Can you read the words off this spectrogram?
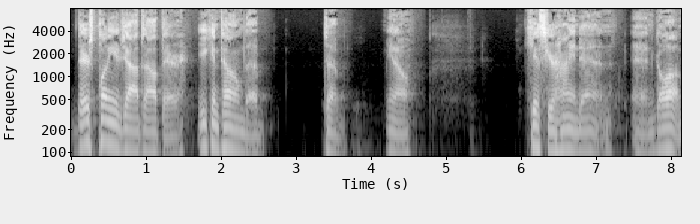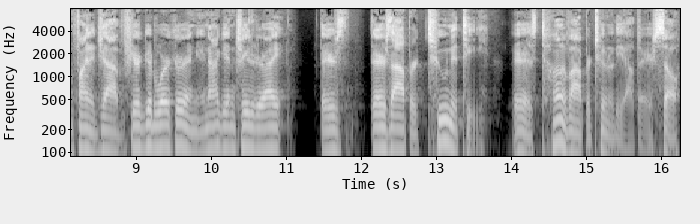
there's plenty of jobs out there. You can tell them to to you know kiss your hind end and go out and find a job. If you're a good worker and you're not getting treated right, there's there's opportunity. There is ton of opportunity out there. So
